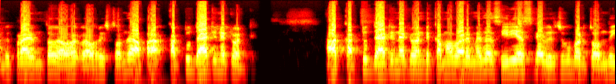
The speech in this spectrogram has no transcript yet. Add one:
అభిప్రాయంతో వ్యవహ వ్యవహరిస్తోంది. ఆ కట్టు దాటినటువంటి ఆ కట్టు దాటినటువంటి కమ్మవారి మీద సీరియస్గా విరుచుకుపడుతోంది.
